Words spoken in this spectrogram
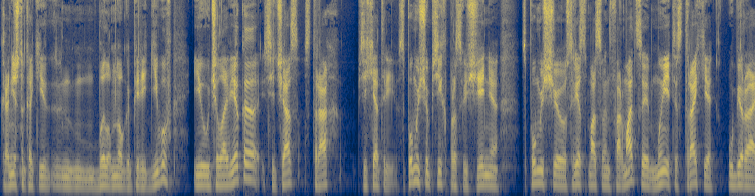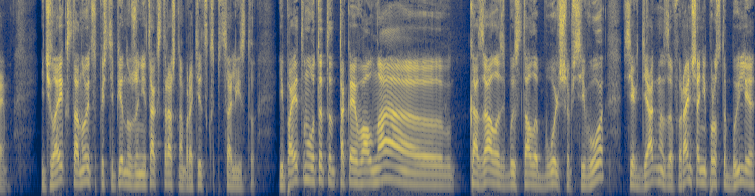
Конечно, какие, было много перегибов, и у человека сейчас страх психиатрии. С помощью психопросвещения, с помощью средств массовой информации мы эти страхи убираем. И человек становится постепенно уже не так страшно обратиться к специалисту. И поэтому вот эта такая волна, э, казалось бы, стала больше всего, всех диагнозов. Раньше они просто были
